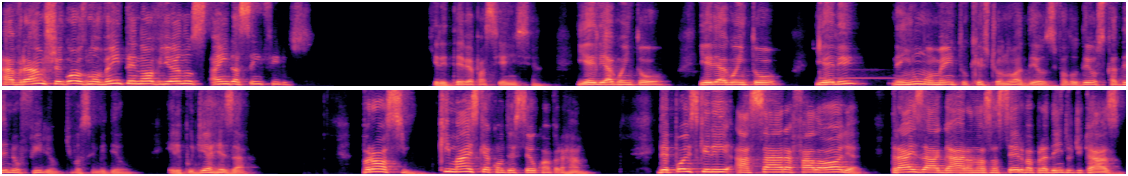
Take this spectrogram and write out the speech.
Abraham chegou aos 99 anos ainda sem filhos. Ele teve a paciência, e ele aguentou, e ele aguentou, e ele nenhum momento questionou a Deus e falou: Deus, cadê meu filho que você me deu? Ele podia rezar. Próximo, que mais que aconteceu com Abraham? Depois que ele, a Sara fala: Olha, traz a Agar, a nossa serva, para dentro de casa.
